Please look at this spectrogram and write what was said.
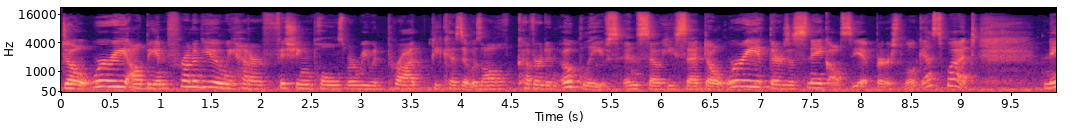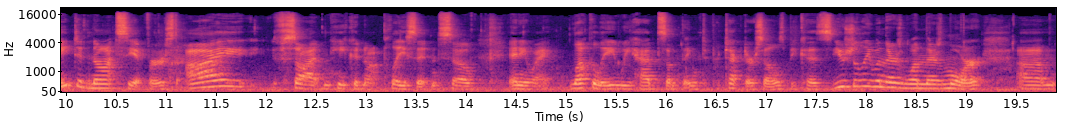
"Don't worry, I'll be in front of you." And we had our fishing poles where we would prod because it was all covered in oak leaves. And so he said, "Don't worry, if there's a snake, I'll see it first." Well, guess what? Nate did not see it first. I saw it and he could not place it. And so, anyway, luckily we had something to protect ourselves because usually when there's one, there's more. Um,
